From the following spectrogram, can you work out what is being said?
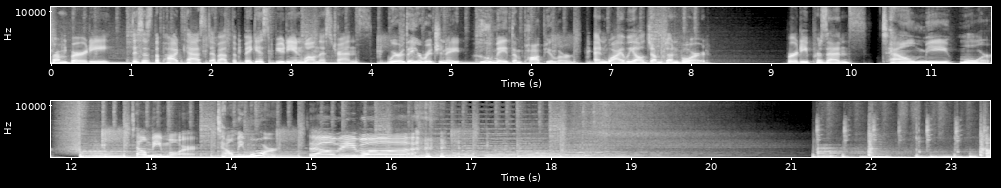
From Byrdie, this is the podcast about the biggest beauty and wellness trends, where they originate, who made them popular, and why we all jumped on board. Byrdie presents Tell Me More. Tell me more. Tell me more. Tell me more.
